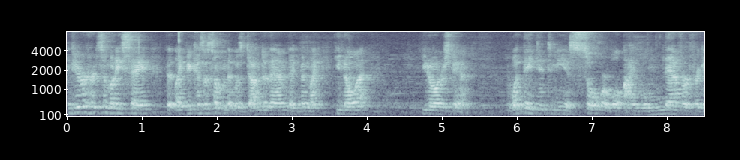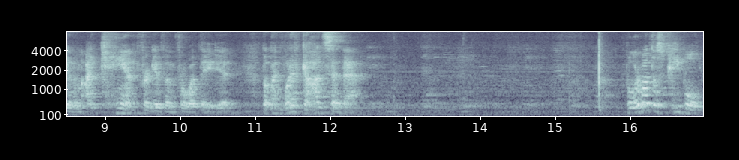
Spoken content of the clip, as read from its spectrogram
Have you ever heard somebody say that, like, because of something that was done to them, they've been like, you know what? You don't understand. What they did to me is so horrible, I will never forgive them. I can't forgive them for what they did. But, like, what if God said that? But what about those people,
